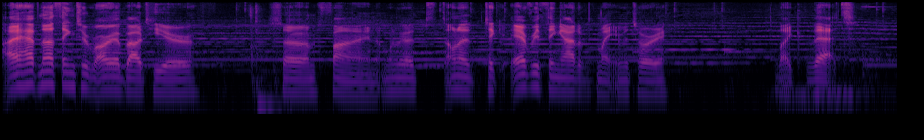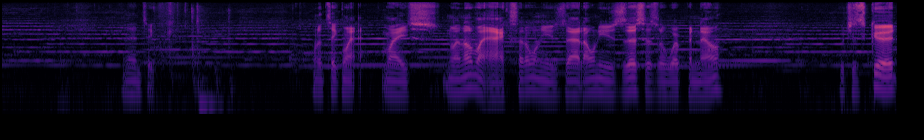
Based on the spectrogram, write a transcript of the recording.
I have nothing to worry about here, so I'm fine. I'm gonna, I'm gonna take everything out of my inventory, like that, and then take I'm gonna take my, my, no, not my axe. I don't want to use that. I want to use this as a weapon now. Which is good.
